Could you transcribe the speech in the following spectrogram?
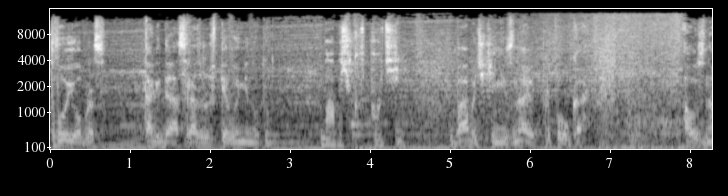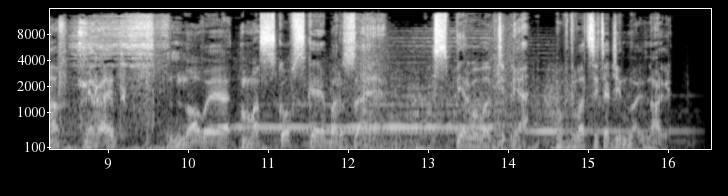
твой образ. Тогда, сразу же в первую минуту. Бабочка в паутине. Бабочки не знают про паука. А узнав, умирают. Новая «Московская борзая». С 1 октября в 21.00.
